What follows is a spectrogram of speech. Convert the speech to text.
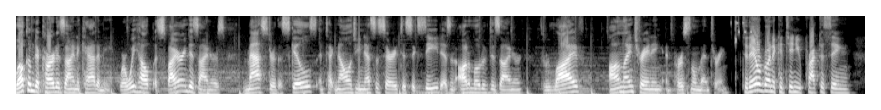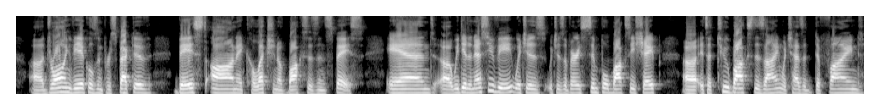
Welcome to Car Design Academy, where we help aspiring designers master the skills and technology necessary to succeed as an automotive designer through live, online training, and personal mentoring. Today we're going to continue practicing uh, drawing vehicles in perspective based on a collection of boxes in space. And uh, we did an SUV, which is, which is a very simple boxy shape. Uh, it's a two box design, which has a defined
